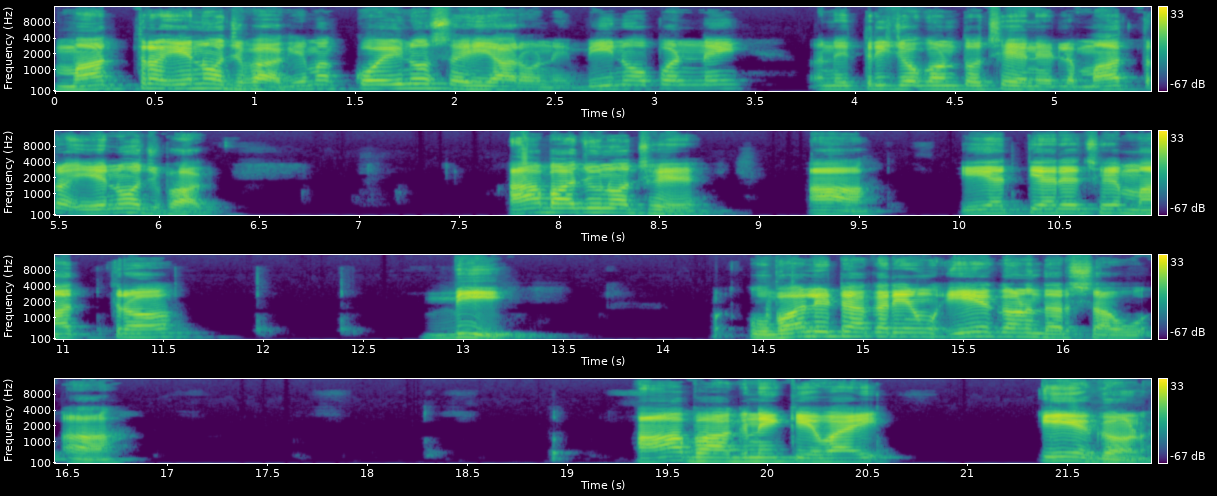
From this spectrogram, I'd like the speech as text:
માત્ર એનો જ ભાગ, એમાં કોઈનો સહિયારો નહીં, બીનો પણ નહીં અને ત્રીજો ગણ તો છે ને એટલે માત્ર એનો જ ભાગ. આ બાજુનો છે આ, એ અત્યારે છે માત્ર બી. ઊભા લીટા કરી હું એ ગણ દર્શાવું, આ. આ ભાગને કહેવાય એ ગણ.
